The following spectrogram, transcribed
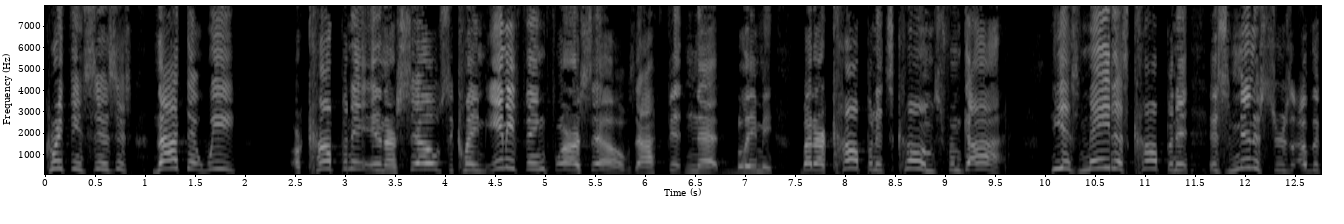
Corinthians says this not that we are competent in ourselves to claim anything for ourselves. I fit in that, believe me. But our competence comes from God. He has made us competent as ministers of, the,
